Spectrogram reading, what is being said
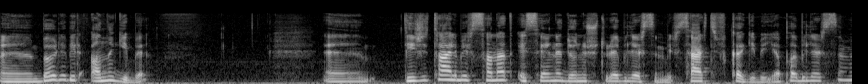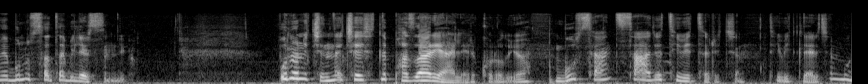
e, böyle bir anı gibi dijital bir sanat eserine dönüştürebilirsin. Bir sertifika gibi yapabilirsin ve bunu satabilirsin diyor. Bunun için de çeşitli pazar yerleri kuruluyor. Bu sent sadece Twitter için. Tweetler için bu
